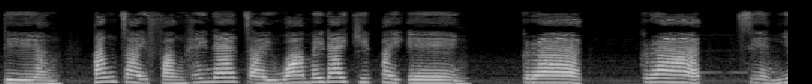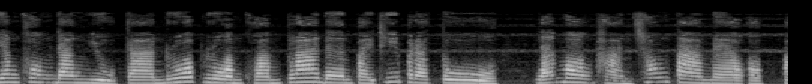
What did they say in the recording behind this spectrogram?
เตียง ตั้งใจฟังให้แน่ใจว่าไม่ได้คิดไปเอง กรกแก รกเสียงยังคงดังอยู่การรวบรวมความกล้าเดินไปที่ประตู และมองผ่านช่องตาแมวออกไป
